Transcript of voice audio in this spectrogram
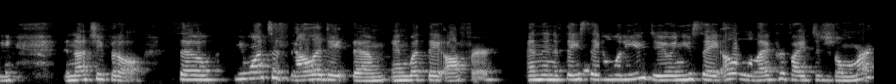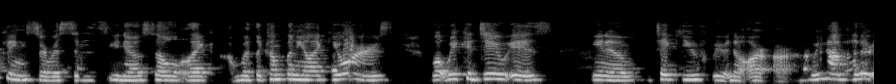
and not cheap at all. So you want to validate them and what they offer. And then if they say, well, what do you do? And you say, oh, well, I provide digital marketing services, you know, so like with a company like yours, what we could do is you know, take you, you know, our, our, we have other,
